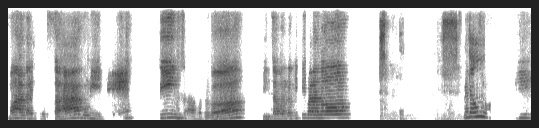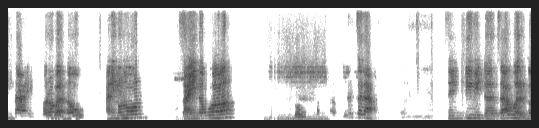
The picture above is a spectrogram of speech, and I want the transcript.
मग आता इथे सहा गुणिले तीनचा वर्ग. तीनचा वर्ग किती बाळानो नऊ? नाही बरोबर नऊ. आणि म्हणून साई नव चला. सेंटीमीटरचा वर्ग.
